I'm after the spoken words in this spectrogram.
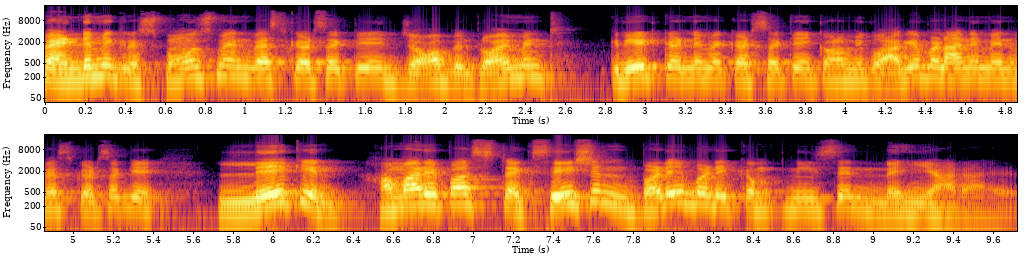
पैंडेमिक रिस्पॉन्स में इन्वेस्ट कर सके जॉब एम्प्लॉयमेंट क्रिएट करने में कर सके इकोनॉमी को आगे बढ़ाने में इन्वेस्ट कर सके, लेकिन हमारे पास टैक्सेशन बड़े बड़े कंपनी से नहीं आ रहा है।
